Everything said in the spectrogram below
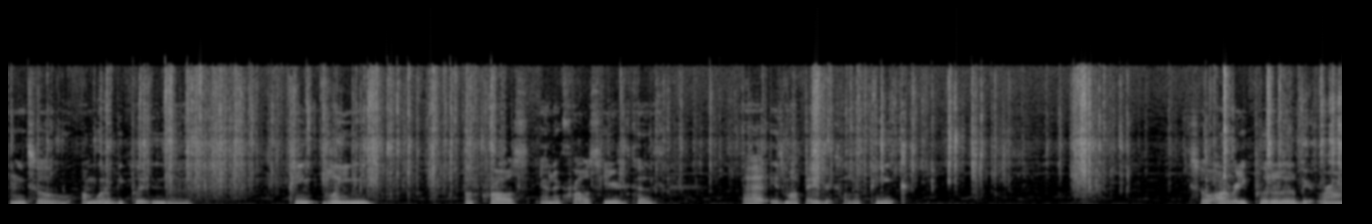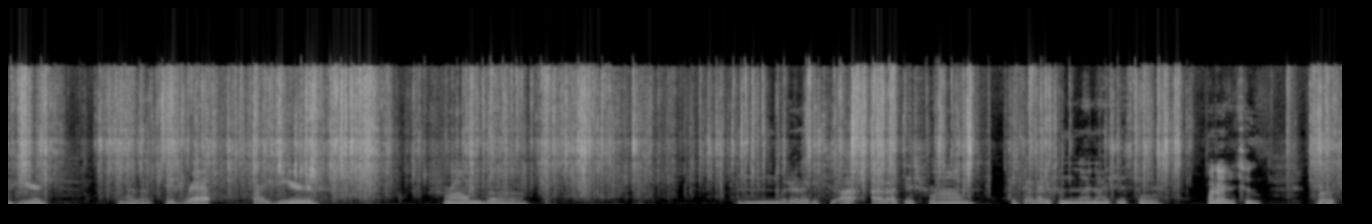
And so I'm going to be putting the pink bling across and across here because that is my favorite color, pink. So I already put a little bit around here. And I got this wrap right here from the, um, what did I get to? I, I got this from, I think I got it from the 99 cent store. One of the two. But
